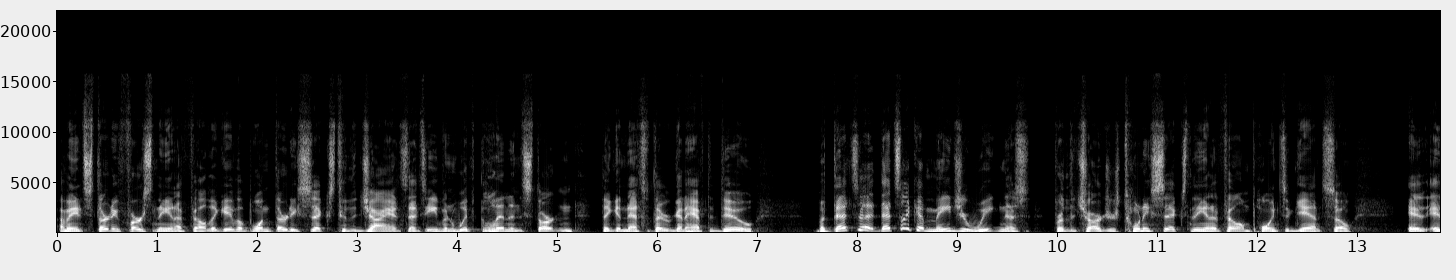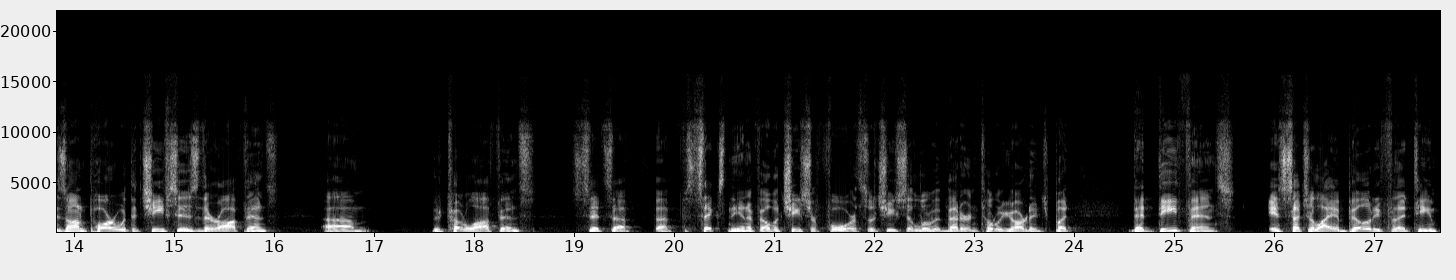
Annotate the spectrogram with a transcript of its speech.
I mean, it's 31st in the NFL. They gave up 136 to the Giants. That's even with Glennon starting, thinking that's what they were going to have to do. But that's a that's like a major weakness for the Chargers. 26th in the NFL in points against. So is on par with the Chiefs is their offense. Um, their total offense sits up uh, sixth in the NFL. The Chiefs are fourth, so Chiefs are a little bit better in total yardage. But that defense is such a liability for that team.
